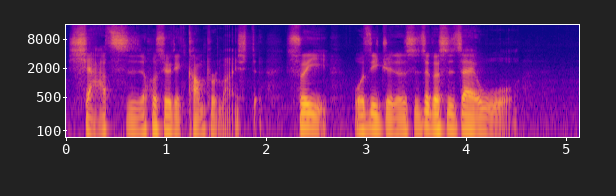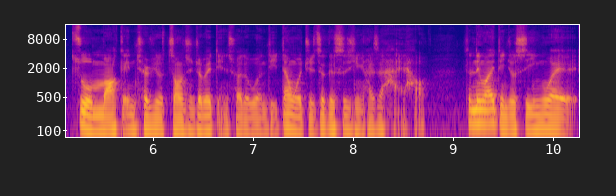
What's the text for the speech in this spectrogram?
瑕疵或是有点 compromised。所以我自己觉得是这个是在我。做 mock interview 中间就被点出来的问题，但我觉得这个事情还是还好。但另外一点就是因为，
